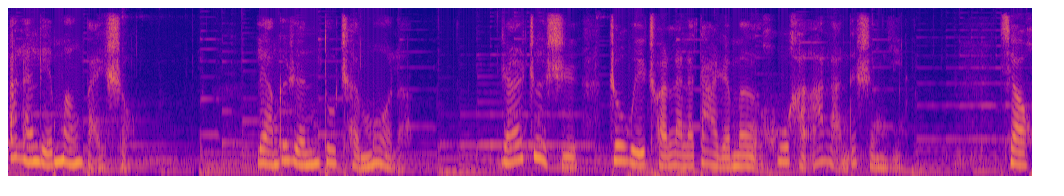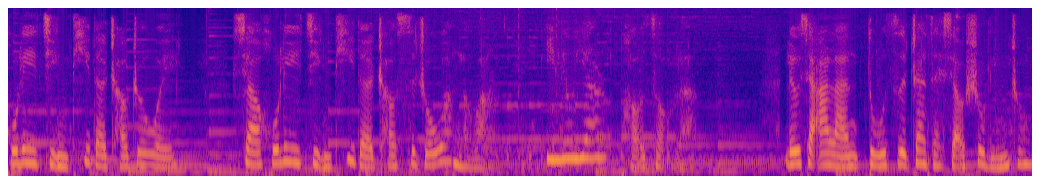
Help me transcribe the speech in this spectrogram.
阿兰连忙摆手，两个人都沉默了。然而这时，周围传来了大人们呼喊阿兰的声音。小狐狸警惕地朝周围，小狐狸警惕地朝四周望了望，一溜烟儿跑走了，留下阿兰独自站在小树林中，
